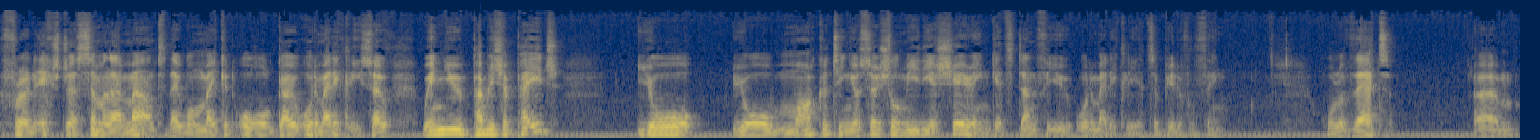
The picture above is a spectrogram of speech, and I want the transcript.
for an extra similar amount they will make it all go automatically. So when you publish a page your your marketing your social media sharing gets done for you automatically. It's a beautiful thing. All of that um,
